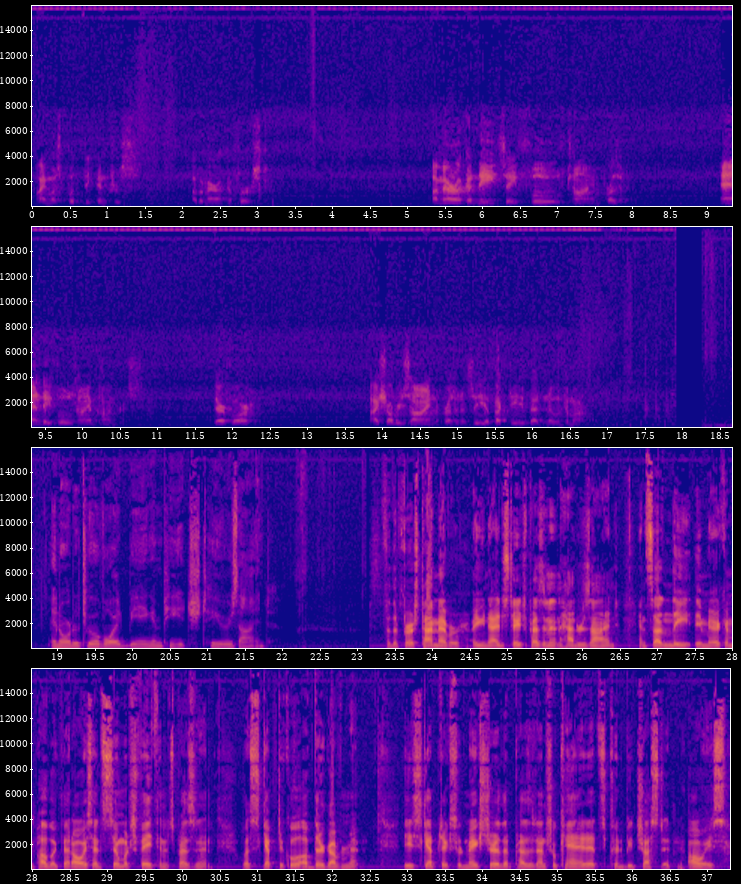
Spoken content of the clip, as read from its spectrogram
I must put the interests of America first. America needs a full-time president and a full-time Congress. Therefore, I shall resign the presidency effective at noon tomorrow. In order to avoid being impeached, he resigned. For the first time ever, a United States president had resigned, and suddenly the American public that always had so much faith in its president was skeptical of their government. These skeptics would make sure that presidential candidates could be trusted, always.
